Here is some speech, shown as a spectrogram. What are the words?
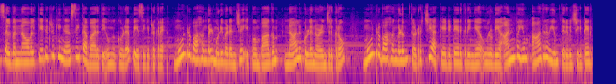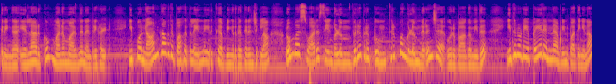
செல்வன் நாவல் கேட்டுட்டு இருக்கீங்க சீதா பாரதி உங்க கூட பேசிக்கிட்டு இருக்கிறேன் மூன்று பாகங்கள் முடிவடைஞ்சு இப்போ பாகம் நாலுக்குள்ள நுழைஞ்சிருக்கிறோம். மூன்று பாகங்களும் தொடர்ச்சியா கேட்டுட்டே இருக்கிறீங்க. உங்களுடைய அன்பையும் ஆதரவையும் தெரிவிச்சுக்கிட்டே இருக்கிறீங்க. எல்லாருக்கும் மனமார்ந்த நன்றிகள். இப்போ நான்காவது பாகத்துல என்ன இருக்கு அப்படிங்கறத தெரிஞ்சுக்கலாம். ரொம்ப சுவாரஸ்யங்களும் விறுவிறுப்பும் திருப்பங்களும் நிறைஞ்ச ஒரு பாகம் இது. இதனுடைய பெயர் என்ன அப்படின்னு பாத்தீங்கன்னா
